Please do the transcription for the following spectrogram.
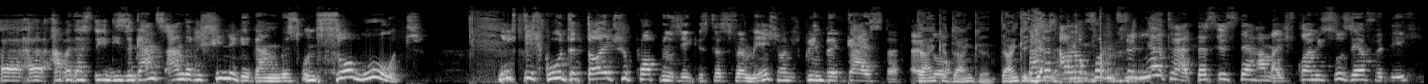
Äh, äh, aber dass du in diese ganz andere Schiene gegangen bist und so gut. Richtig gute deutsche Popmusik ist das für mich und ich bin begeistert. Also, Danke, danke, danke. Dass Ja. es auch noch funktioniert hat, das ist der Hammer. Ich freue mich so sehr für dich.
